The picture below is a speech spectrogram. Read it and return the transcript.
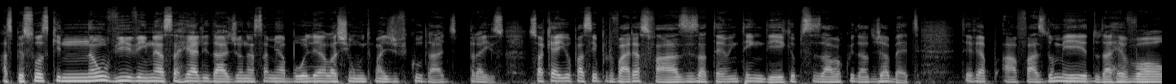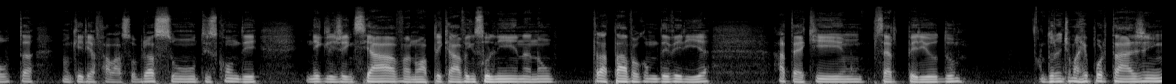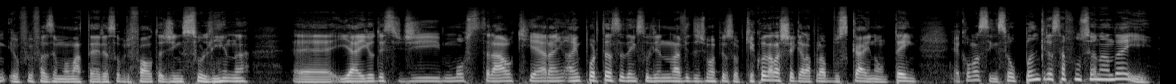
as pessoas que não vivem nessa realidade ou nessa minha bolha, elas tinham muito mais dificuldades para isso. Só que aí eu passei por várias fases até eu entender que eu precisava cuidar do diabetes. Teve a, a fase do medo, da revolta, não queria falar sobre o assunto, esconder, negligenciava, não aplicava insulina, não tratava como deveria, até que um certo período durante uma reportagem, eu fui fazer uma matéria sobre falta de insulina. É, e aí eu decidi mostrar o que era a importância da insulina na vida de uma pessoa. Porque quando ela chega lá para buscar e não tem, é como assim, seu pâncreas está funcionando aí.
